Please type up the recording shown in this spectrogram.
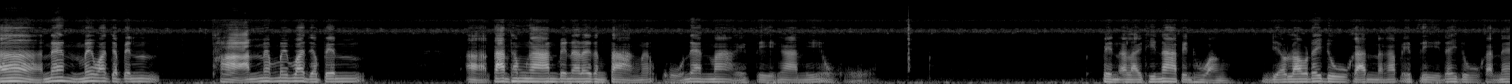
อ่าแน่นไม่ว่าจะเป็นฐานนะไม่ว่าจะเป็นอ่าการทำงานเป็นอะไรต่าง ๆ นะโอ้โหแน่นมากเอฟซีงานนี้ โอ้โหเป็นอะไรที่น่าเป็นห่วง เดี๋ยวเราได้ดูกันนะครับเอฟซีได้ดูกันแน่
